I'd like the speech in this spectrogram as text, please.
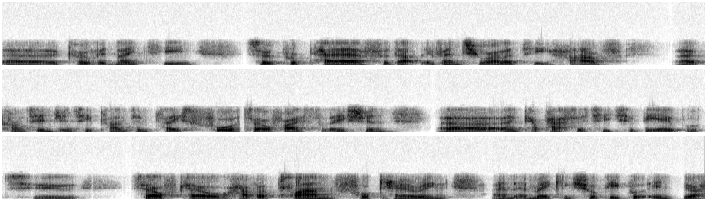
uh, COVID-19. So prepare for that eventuality. Have uh, contingency plans in place for self-isolation uh, and capacity to be able to self-care or have a plan for caring and, and, making sure people in your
